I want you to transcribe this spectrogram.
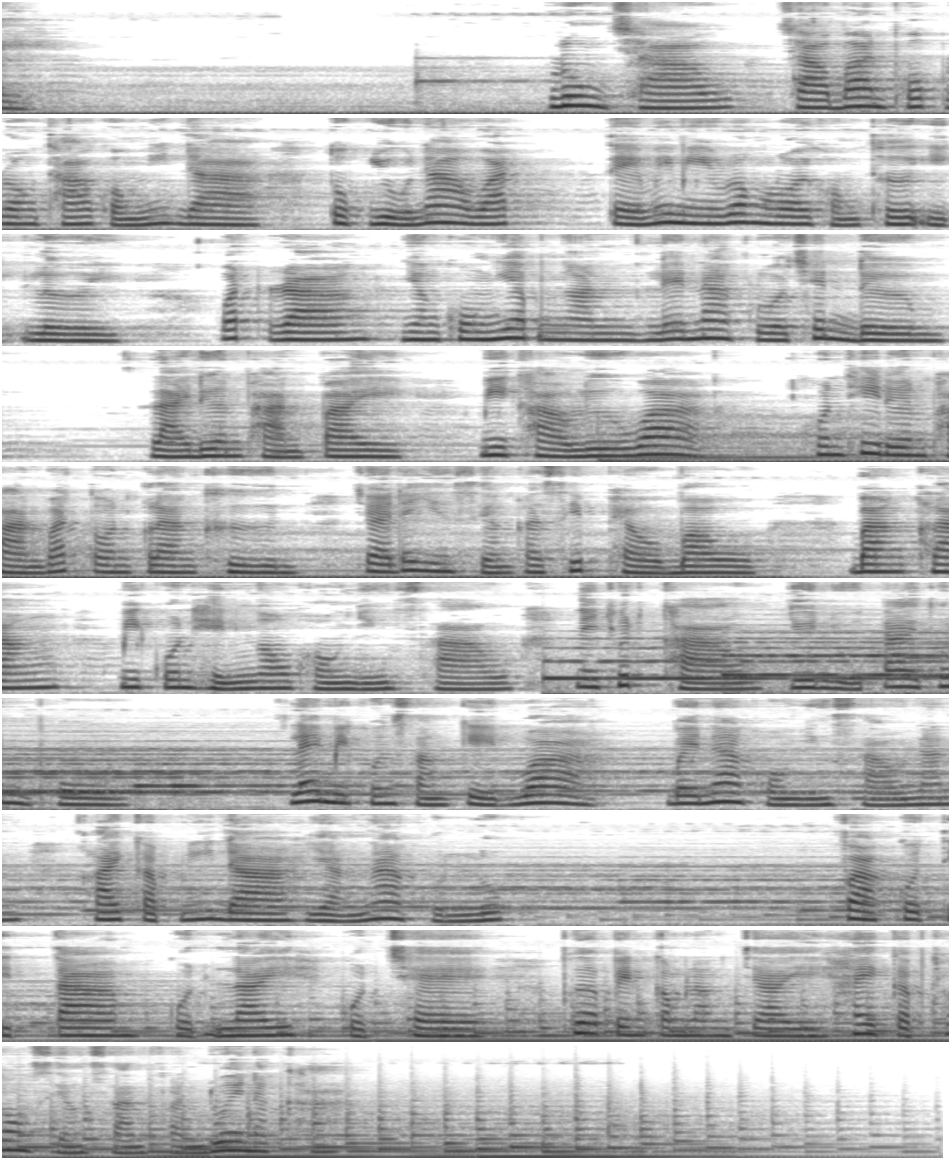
รุ่งเช้า ชาวบ้านพบรองเท้าของนิดา ตกอยู่หน้าวัด แต่ไม่มีร่องรอยของเธออีกเลย วัดร้างยังคงเงียบงันและน่ากลัวเช่นเดิม หลายเดือนผ่านไป มีข่าวลือว่า คนที่เดินผ่านวัดตอนกลางคืน จะได้ยินเสียงกระซิบแผ่วเบา บางครั้งมีคนเห็นเงาของหญิงสาว ในชุดขาวยืนอยู่ใต้ต้นโพ และมีคนสังเกตว่า ใบหน้าของหญิงสาวนั้นคล้ายกับนิดาอย่างน่าขนลุก ฝากกดติดตาม กดไลค์ กดแชร์ เพื่อเป็นกำลังใจให้กับช่องเสียงสารฝันด้วยนะคะ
